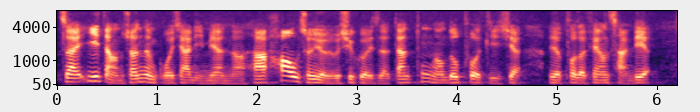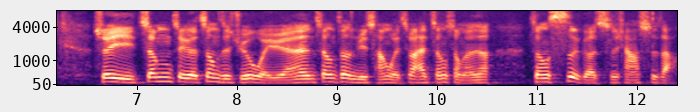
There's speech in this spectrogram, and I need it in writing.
在一党专政国家里面呢，它号称有游戏规则，但通常都破底线，而且破得非常惨烈。所以争这个政治局委员、争政治局常委之外，还争什么呢？争四个直辖市长，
